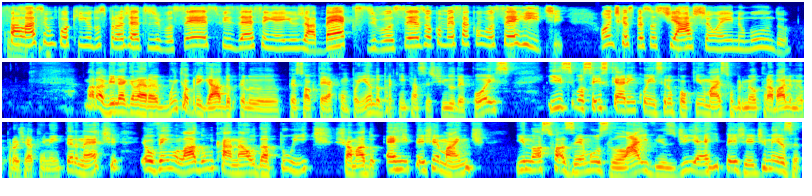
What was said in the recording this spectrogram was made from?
falassem um pouquinho dos projetos de vocês, fizessem aí o jabex de vocês. Vou começar com você, Rit. Onde que as pessoas te acham aí no mundo? Maravilha, galera. Muito obrigado pelo pessoal que está aí acompanhando, para quem está assistindo depois. E se vocês querem conhecer um pouquinho mais sobre o meu trabalho, meu projeto aí na internet, eu venho lá de um canal da Twitch chamado RPG Mind e nós fazemos lives de RPG de mesa.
